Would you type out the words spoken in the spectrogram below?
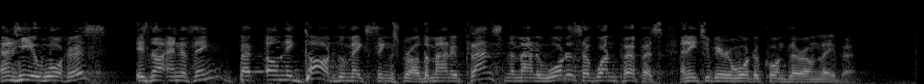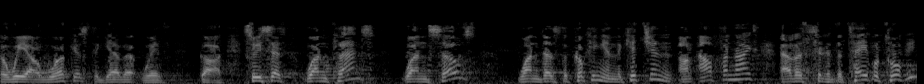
and he who waters is not anything, but only God who makes things grow. The man who plants and the man who waters have one purpose, and each will be rewarded according to their own labor. For we are workers together with God. So he says, one plants, one sows, one does the cooking in the kitchen on Alpha Night, others sit at the table talking,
